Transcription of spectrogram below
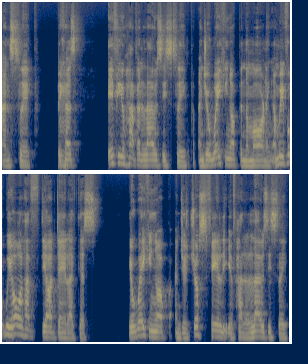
and sleep. Hmm. Because mm. If you have a lousy sleep and you're waking up in the morning, and we've we all have the odd day like this, you're waking up and you just feel that you've had a lousy sleep.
